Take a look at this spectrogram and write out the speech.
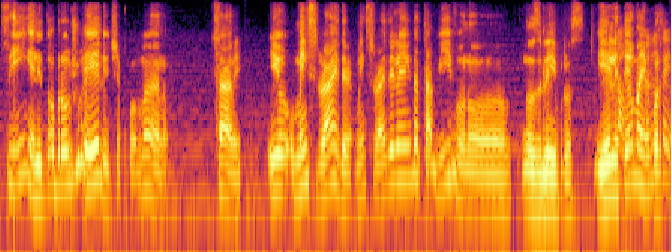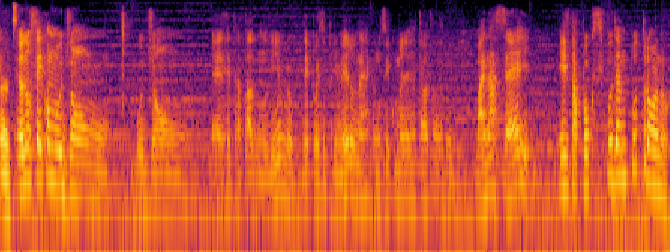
Sim, ele dobrou o joelho, tipo, mano, sabe? E o Mance Rider, Mance Rider ele ainda tá vivo no, nos livros. E ele Então, tem uma eu não sei- importância. eu não sei como o John. O John é retratado no livro, depois do primeiro, né? Eu não sei como ele é retratado no livro. Mas na série, ele tá pouco se fudendo pro trono.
